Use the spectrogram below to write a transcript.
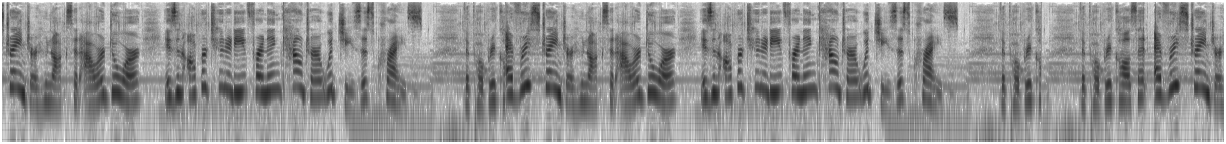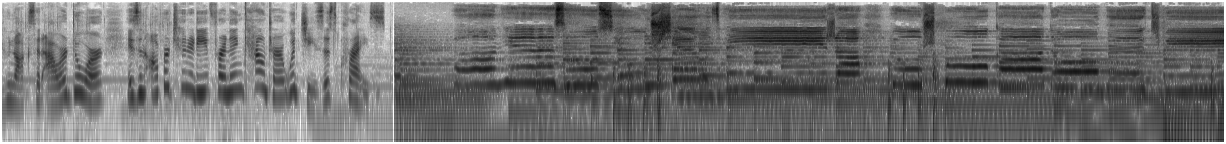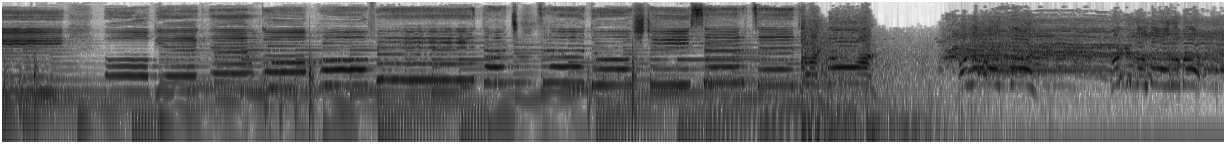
stranger who knocks at our door is an opportunity for an encounter with Jesus Christ. The Pope recalls every stranger who knocks at our door is an opportunity for an encounter with Jesus Christ. The Pope, the Pope recalls that every stranger who knocks at our door is an opportunity for an encounter with Jesus Christ. Już się zbliża, już puka Zazdrości serce dla... Akbar! Allah Akbar! Legendarna araba!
